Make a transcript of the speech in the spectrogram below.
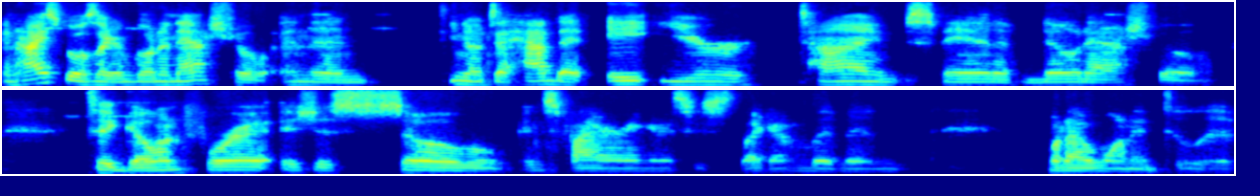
in high school, I was like, I'm going to Nashville. And then, you know, to have that eight year time span of no Nashville to going for it is just so inspiring. And it's just like I'm living what I wanted to live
